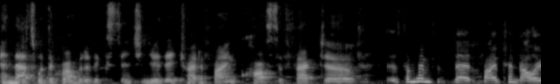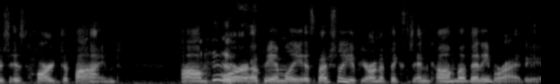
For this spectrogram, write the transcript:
and that's what the cooperative extension do. They try to find cost effective. Sometimes that five ten dollars is hard to find um, for a family, especially if you're on a fixed income of any variety.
